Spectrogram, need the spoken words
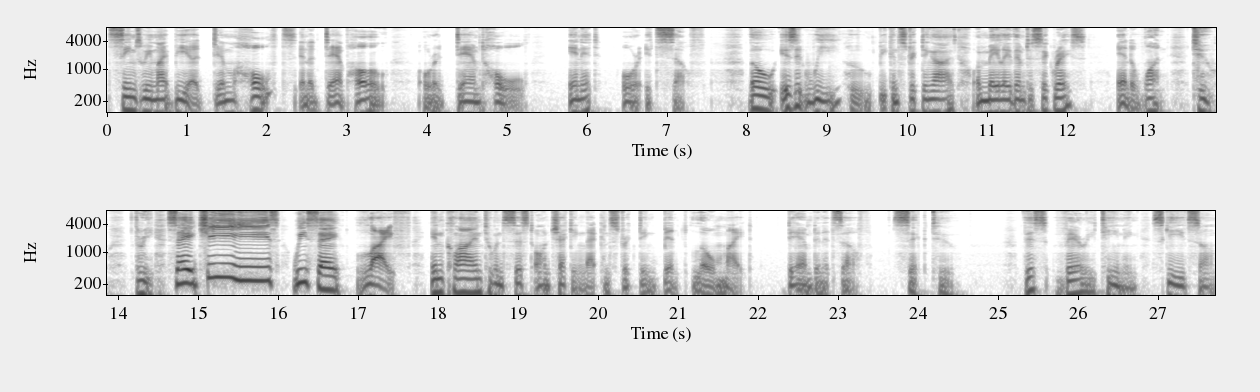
Seems we might be a dim holt in a damp hull, or a damned hole, in it or itself. Though is it we who be constricting eyes, or melee them to sick race? And a one, two, three, say cheese! We say life inclined to insist on checking that constricting bent low might, damned in itself, sick too. This very teeming skeeves some,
